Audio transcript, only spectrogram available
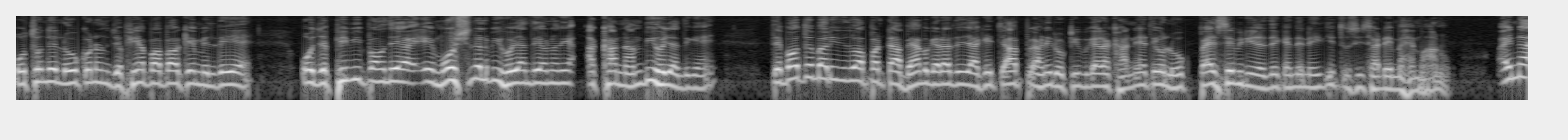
ਉੱਥੋਂ ਦੇ ਲੋਕ ਉਹਨਾਂ ਨੂੰ ਜੱਫੀਆਂ ਪਾ ਪਾ ਕੇ ਮਿਲਦੇ ਐ ਉਹ ਜੱਫੀ ਵੀ ਪਾਉਂਦੇ ਆ ਇਮੋਸ਼ਨਲ ਵੀ ਹੋ ਜਾਂਦੇ ਆ ਉਹਨਾਂ ਦੀਆਂ ਅੱਖਾਂ ਨਮ ਵੀ ਹੋ ਜਾਂਦੀਆਂ ਤੇ ਬਹੁਤੇ ਵਾਰੀ ਜਦੋਂ ਆਪਾਂ ਢਾਬਿਆਂ ਵਗੈਰਾ ਤੇ ਜਾ ਕੇ ਚਾਹ ਪਾਣੀ ਰੋਟੀ ਵਗੈਰਾ ਖਾਂਦੇ ਆ ਤੇ ਉਹ ਲੋਕ ਪੈਸੇ ਵੀ ਨਹੀਂ ਲੈਂਦੇ ਕਹਿੰਦੇ ਨਹੀਂ ਜੀ ਤੁਸੀਂ ਸਾਡੇ ਮਹਿਮਾਨ ਹੋ। ਇੰਨਾ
